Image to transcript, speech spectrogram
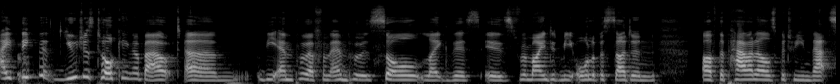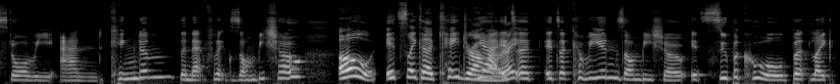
I think that you just talking about um, the Emperor from Emperor's Soul like this is reminded me all of a sudden of the parallels between that story and Kingdom, the Netflix zombie show. Oh, it's like a K drama, yeah, right? it's a it's a Korean zombie show. It's super cool, but like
